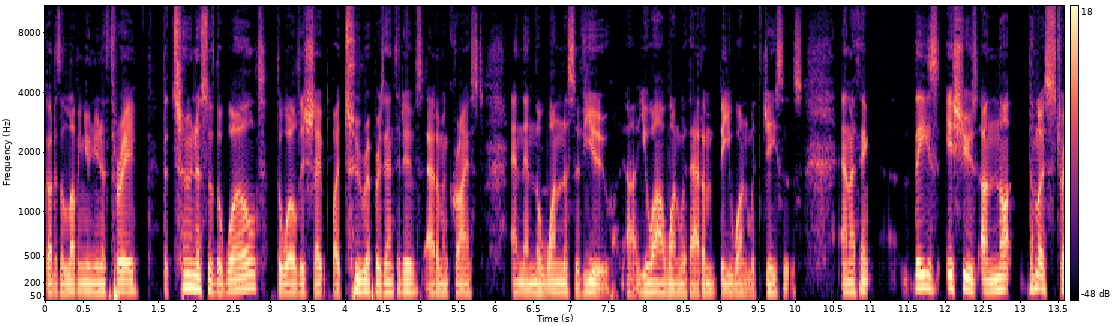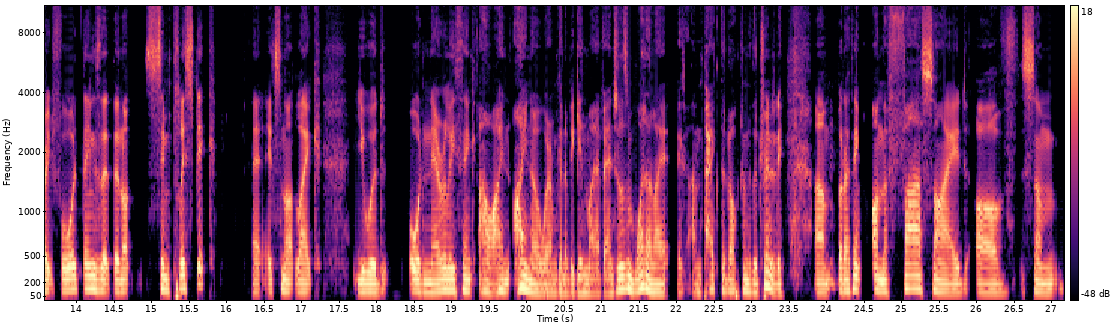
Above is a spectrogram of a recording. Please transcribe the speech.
God is a loving union of three. The two-ness of the world, the world is shaped by two representatives, Adam and Christ. And then the oneness of you, uh, you are one with Adam, be one with Jesus. And I think these issues are not the most straightforward things that they're not simplistic. Uh, it's not like you would ordinarily think, oh, I, I know where I'm going to begin my evangelism. Why don't I unpack the doctrine of the Trinity? Um, hmm. but I think on the far side of some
